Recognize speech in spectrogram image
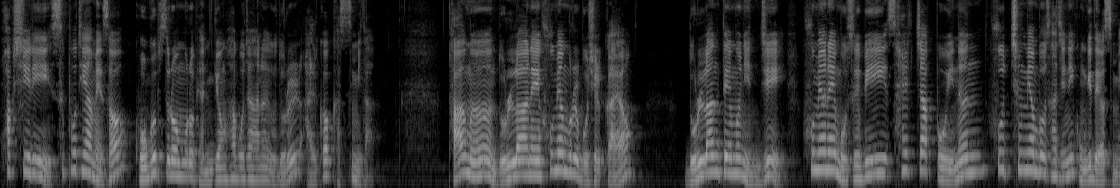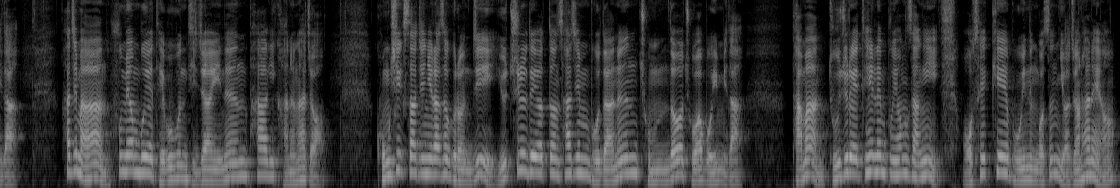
확실히 스포티함에서 고급스러움으로 변경하고자 하는 의도를 알 것 같습니다. 다음은 논란의 후면부를 보실까요? 논란 때문인지 후면의 모습이 살짝 보이는 후 측면부 사진이 공개되었습니다. 하지만 후면부의 대부분 디자인은 파악이 가능하죠. 공식 사진이라서 그런지 유출되었던 사진보다는 좀 더 좋아 보입니다. 다만 두 줄의 테일램프 형상이 어색해 보이는 것은 여전하네요.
